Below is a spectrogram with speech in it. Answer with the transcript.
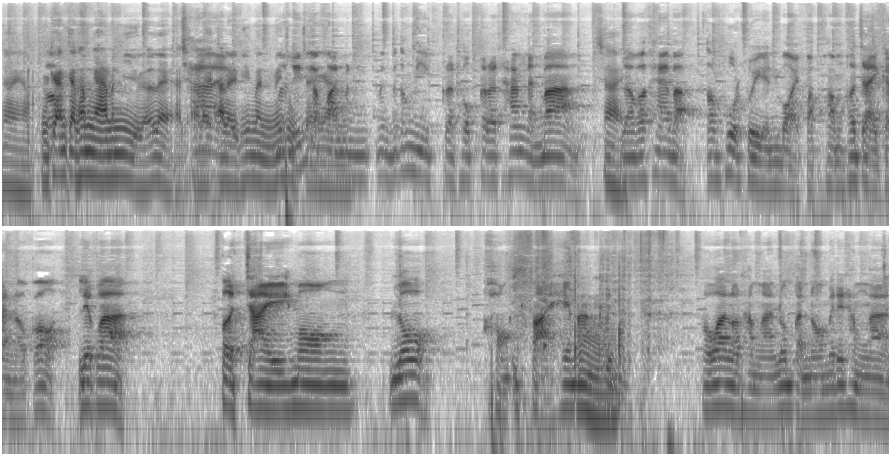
ใช่ครับคือการการทำงานมันมีอยู่แล้วแหละอะไรอะไรที่มันไม่ถูกลิ้นใจกับกัฟัน น มันมันก็ต้องมีกระทบกระทั่งกันบ้าง ใช่ แล้วก็แค่แบบต้องพูดคุยกันบ่อย ปรับความเข้าใจกัน แล้วก็เรียกว่า เปิดใจมองโลกของอีกฝ่ายให้มากขึ้น เพราะว่าเราทำงานร่วมกันเนาะไม่ได้ทำงาน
